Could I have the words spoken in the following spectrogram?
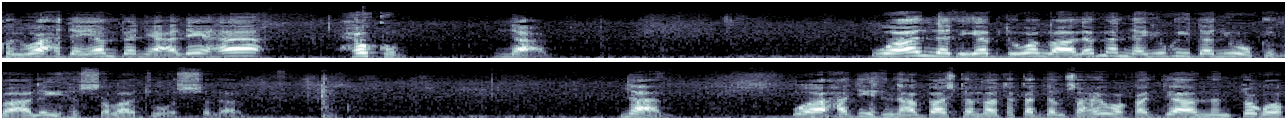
كل واحدة ينبني عليها حكم. نعم. والذي يبدو والله أعلم أنه يريد أن يوقظ عليه الصلاة والسلام. نعم. وحديث ابن عباس كما تقدم صحيح وقد جاء من طرق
